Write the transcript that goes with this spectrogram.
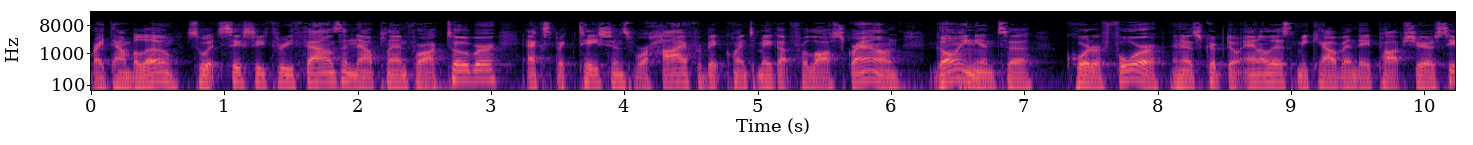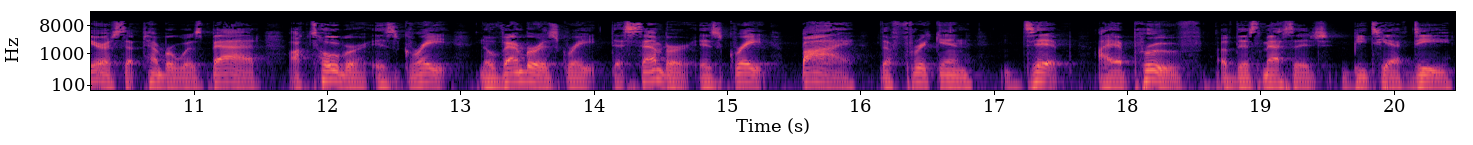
right down below. So at 63,000 now planned for October, expectations were high for Bitcoin to make up for lost ground going into quarter four. And as crypto analyst, Mikhail Van de Poppe shares here, September was bad. October is great. November is great. December is great. Buy the freaking dip. I approve of this message, BTFD,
